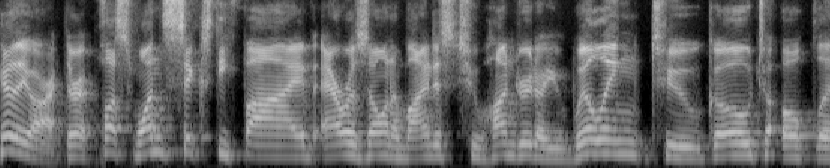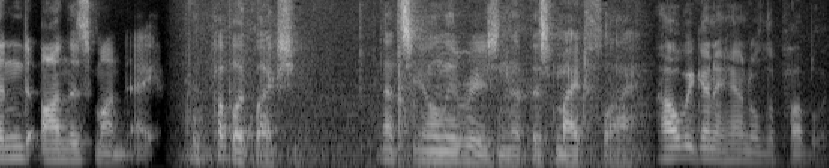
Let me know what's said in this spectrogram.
Here they are. They're at plus 165, Arizona minus 200. Are you willing to go to Oakland on this Monday? The public likes you. That's the only reason that this might fly. How are we going to handle the public?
